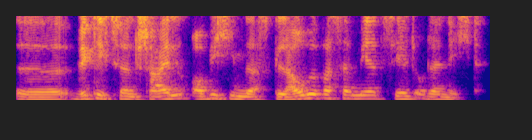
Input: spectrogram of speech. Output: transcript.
äh, wirklich zu entscheiden, ob ich ihm das glaube, was er mir erzählt oder nicht.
